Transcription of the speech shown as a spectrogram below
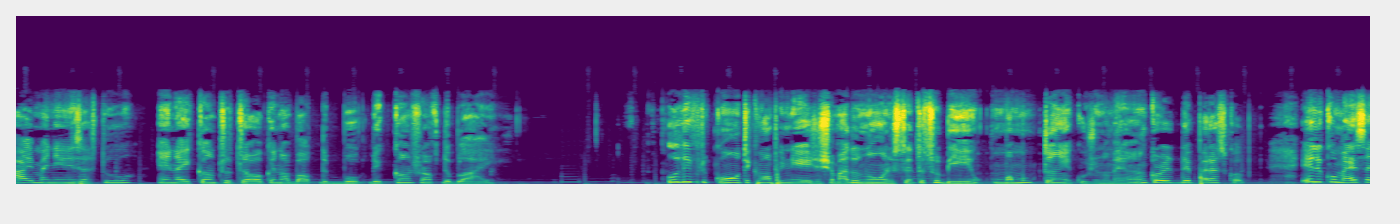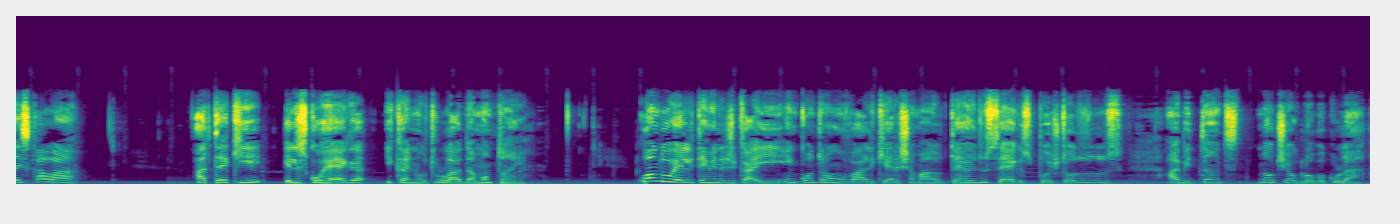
Hi, my name is Arthur, and I come to talk about the book The Country of the Blind. O livro conta que um alpinista chamado Nunes tenta subir uma montanha cujo nome é Anchor de Parascope. Ele começa a escalar, até que ele escorrega e cai no outro lado da montanha. Quando ele termina de cair, encontra um vale que era chamado Terra dos Cegos, pois todos os habitantes não tinham globo ocular,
